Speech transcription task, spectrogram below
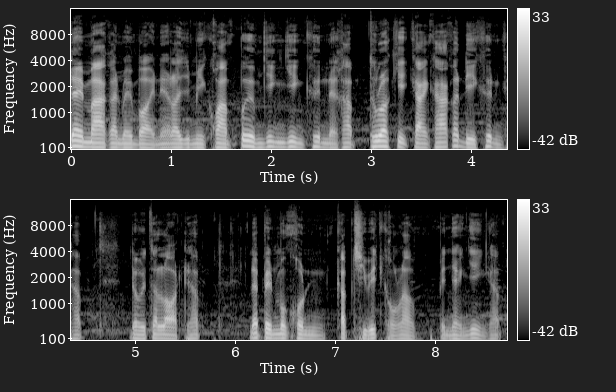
ได้มากันบ่อยๆเนี่ยเราจะมีความปลื้มยิ่งยิ่งขึ้นนะครับ ธุรกิจการค้าก็ดีขึ้นครับ โดยตลอดครับ และเป็นมงคลกับชีวิตของเราเป็นอย่างยิ่งครับ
